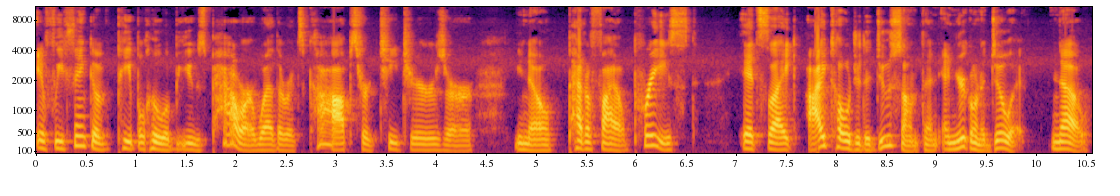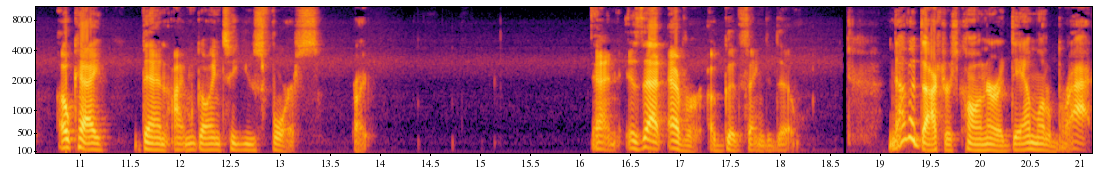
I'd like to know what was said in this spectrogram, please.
if we think of people who abuse power, whether it's cops or teachers or, you know, pedophile priests, it's like, I told you to do something and you're going to do it. No. Okay, then I'm going to use force. Right. And is that ever a good thing to do? Now the doctor's calling her a damn little brat.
